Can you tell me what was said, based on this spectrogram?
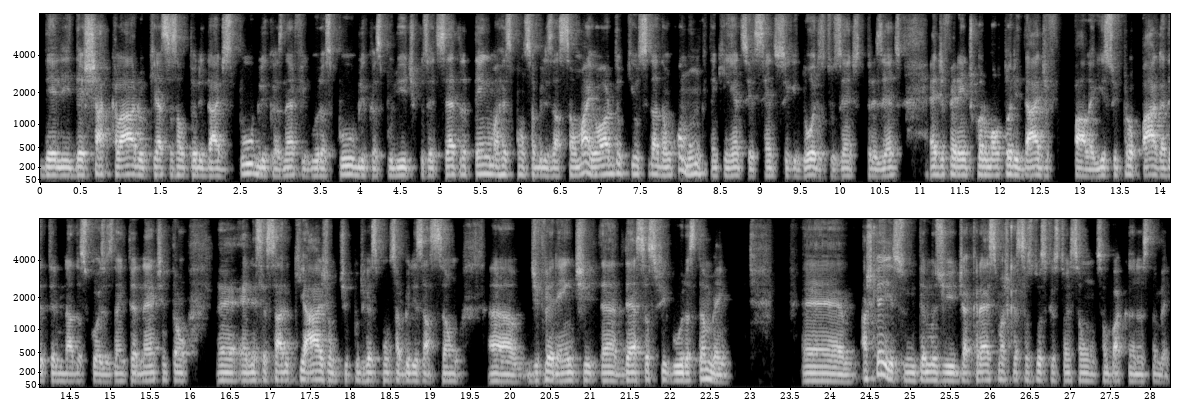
dele deixar claro que essas autoridades públicas, né, figuras públicas, políticos, etc., têm uma responsabilização maior do que o cidadão comum, que tem 500, 600 seguidores, 200, 300. É diferente quando uma autoridade fala isso e propaga determinadas coisas na internet, então é, é necessário que haja um tipo de responsabilização uh, diferente uh, dessas figuras também. É, acho que é isso, em termos de, de acréscimo, acho que essas duas questões são, são bacanas também.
